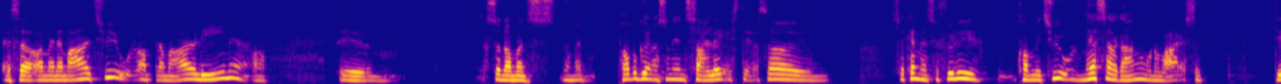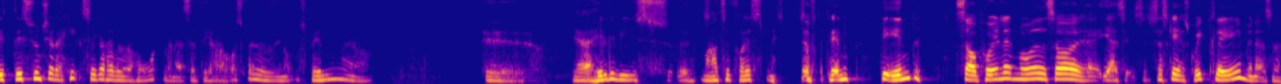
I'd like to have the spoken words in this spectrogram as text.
Altså, og man er meget i tvivl, og man er meget alene, og øh, så når man, når man påbegynder sådan en sejlads der, så, øh, så kan man selvfølgelig komme i tvivl masser af gange undervejs. Så det, det synes jeg da helt sikkert har været hårdt, men altså, det har også været enormt spændende. Og, øh, jeg er heldigvis øh, meget tilfreds med, hvordan det endte. Så på en eller anden måde, så, øh, ja, så skal jeg sgu ikke klage, men altså,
